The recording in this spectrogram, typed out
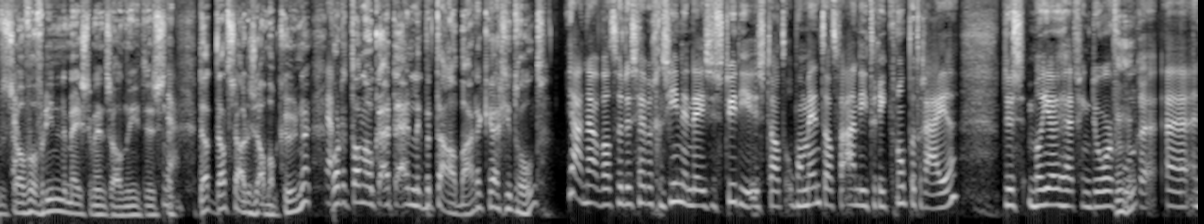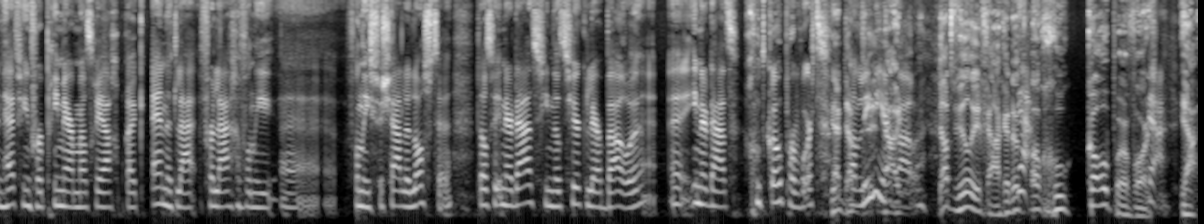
zoveel verdienen de meeste mensen al niet. Dus ja. dat, dat zou dus allemaal kunnen. Wordt het dan ook uiteindelijk betaalbaar? Dan krijg je het rond? Ja, nou wat we dus hebben gezien in deze studie is dat op het moment dat we aan die drie knoppen draaien, dus milieuheffing doorvoeren, mm een heffing voor primair materiaalgebruik en het verlagen van die, uh, van die sociale lasten, dat we inderdaad zien dat circulair bouwen uh, inderdaad goedkoper wordt ja, dat, dan lineair nou, bouwen. Dat wil je graag, en dat ja. ook goedkoper wordt. Ja, ja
